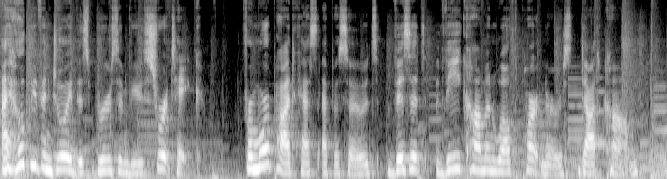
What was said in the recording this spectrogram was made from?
I hope you've enjoyed this Brews and Views short take. For more podcast episodes, visit thecommonwealthpartners.com.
